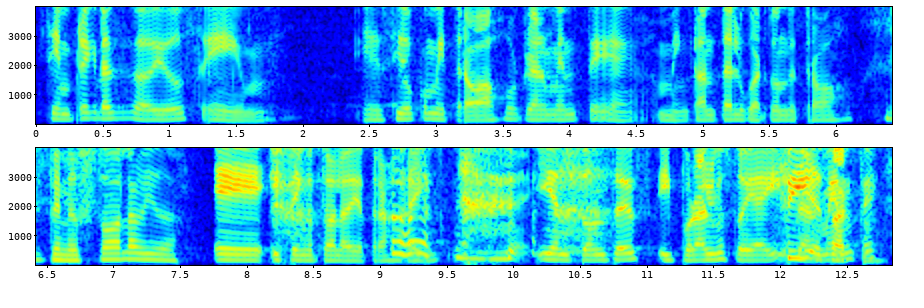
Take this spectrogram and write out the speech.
siempre, gracias a Dios, eh, he sido con mi trabajo. Realmente me encanta el lugar donde trabajo. Y Tenés toda la vida. Eh, y tengo toda la vida trabajando ahí. y entonces, y por algo estoy ahí. Sí, realmente. exacto.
